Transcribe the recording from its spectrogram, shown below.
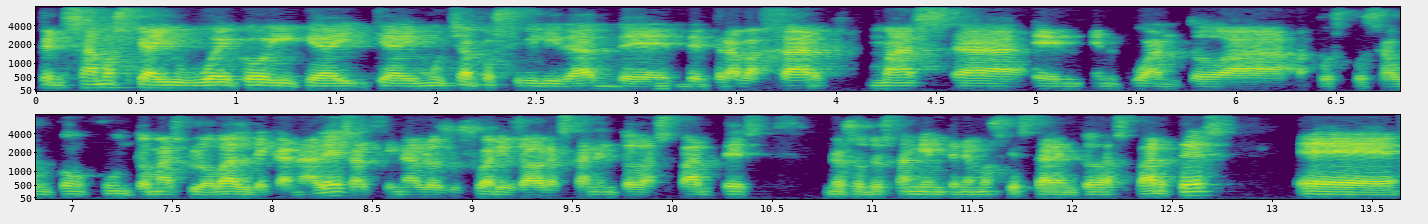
pensamos que hay hueco y que hay, que hay mucha posibilidad de, trabajar más eh, en, cuanto a, pues, pues, a un conjunto más global de canales. Al final los usuarios ahora están en todas partes, nosotros también tenemos que estar en todas partes. Eh,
